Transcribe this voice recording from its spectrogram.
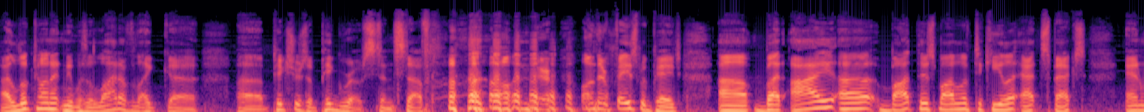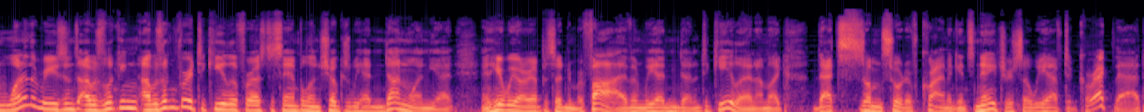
I looked on it, and it was a lot of like. Uh, uh, pictures of pig roasts and stuff on their on their Facebook page, uh, but I uh, bought this bottle of tequila at Spec's, and one of the reasons I was looking I was looking for a tequila for us to sample and show because we hadn't done one yet, and here we are, episode number five, and we hadn't done a tequila, and I'm like, that's some sort of crime against nature, so we have to correct that,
